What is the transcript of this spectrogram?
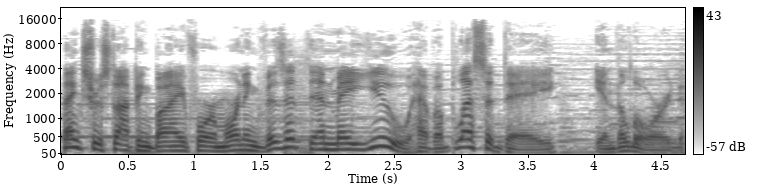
Thanks for stopping by for a morning visit, and may you have a blessed day in the Lord.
